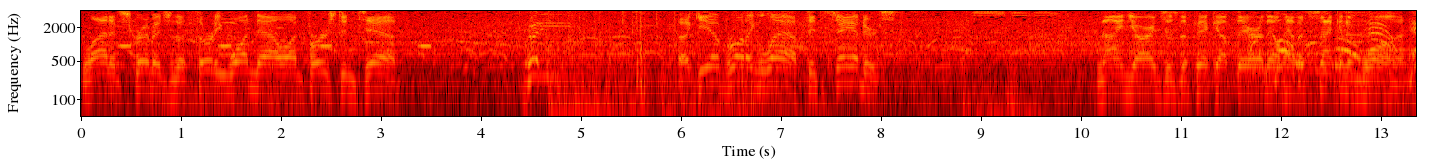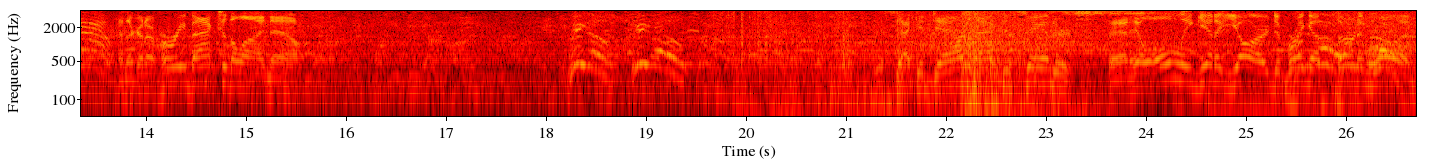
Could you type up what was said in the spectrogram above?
Line of scrimmage, the 31 now on first and 10. Ready. A give running left. It's Sanders. Nine yards is the pick up there, and they'll have a second and one. And they're going to hurry back to the line now. Second down, back to Sanders. And he'll only get a yard to bring up third and one.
